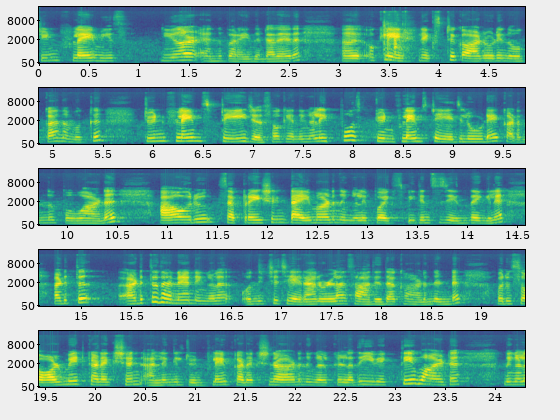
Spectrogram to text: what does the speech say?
twin flame is near എന്ന് പറയുന്നുണ്ട്. അതായത് ഓക്കെ നെക്സ്റ്റ് കാർഡ് കൂടി നോക്കാം. നമുക്ക് ട്വിൻ ഫ്ലെയിം സ്റ്റേജസ് ഓക്കെ നിങ്ങളിപ്പോൾ ട്വിൻ ഫ്ലെയിം സ്റ്റേജിലൂടെ കടന്നു പോവാണ്. ആ ഒരു സെപ്പറേഷൻ ടൈമാണ് നിങ്ങളിപ്പോൾ എക്സ്പീരിയൻസ് ചെയ്യുന്നതെങ്കിൽ അടുത്ത് അടുത്ത് തന്നെ നിങ്ങൾ ഒന്നിച്ച് ചേരാനുള്ള സാധ്യത കാണുന്നുണ്ട്. ഒരു സോൾമേറ്റ് കണക്ഷൻ അല്ലെങ്കിൽ ട്വിൻ ഫ്ലെയിം കണക്ഷനാണ് നിങ്ങൾക്കുള്ളത്. ഈ വ്യക്തിയുമായിട്ട് നിങ്ങൾ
